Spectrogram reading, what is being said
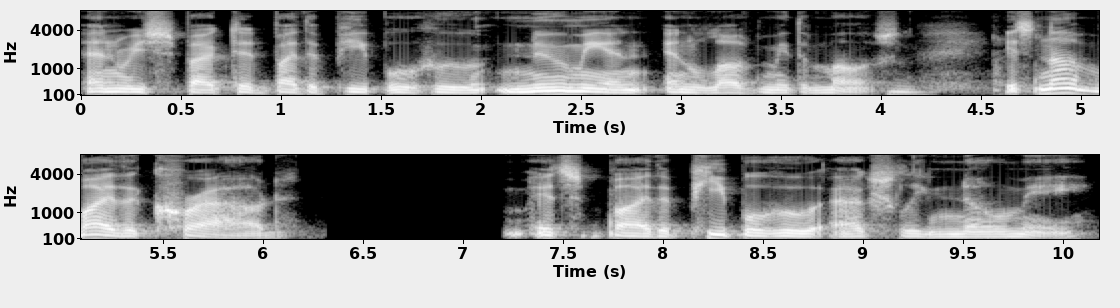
and respected by the people who knew me and, and loved me the most. Mm. It's not by the crowd, it's by the people who actually know me,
